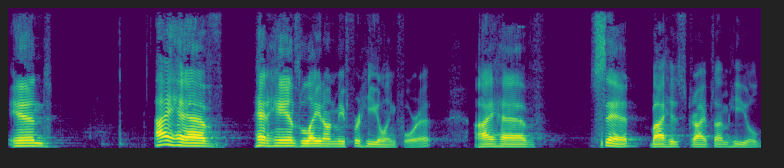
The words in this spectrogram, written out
And I have had hands laid on me for healing for it. I have said, by his stripes I'm healed.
